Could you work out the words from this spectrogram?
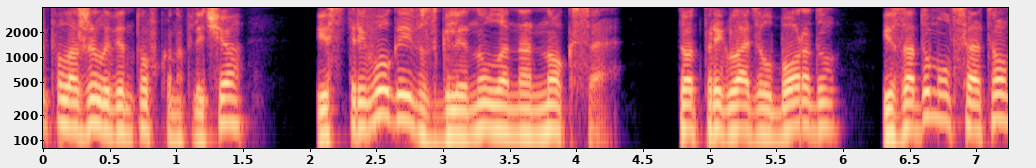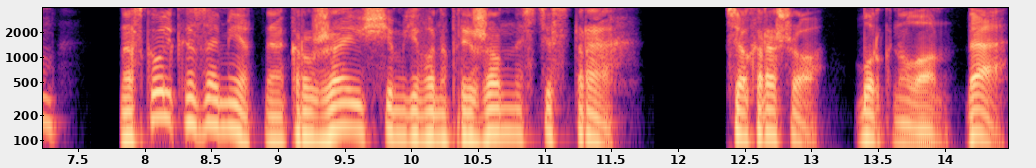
положила винтовку на плечо и с тревогой взглянула на Нокса. Тот пригладил бороду и задумался о том, насколько заметно окружающим его напряженности страх. «Все хорошо», — буркнул он. «Да».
